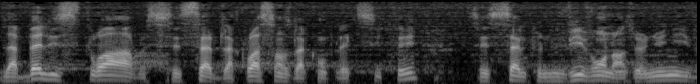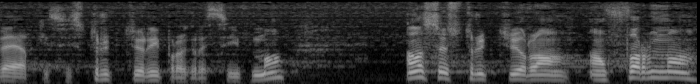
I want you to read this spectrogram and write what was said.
La belle histoire, c'est celle de la croissance de la complexité. C'est celle que nous vivons dans un univers qui s'est structuré progressivement. En se structurant, en formant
